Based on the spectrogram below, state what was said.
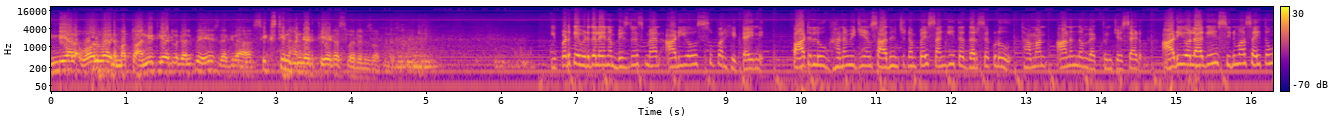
ఇండియా వరల్డ్ వైడ్ మొత్తం అన్ని థియేటర్లు కలిపి దగ్గర సిక్స్టీన్ హండ్రెడ్ థియేటర్స్లో రిలీజ్ అవుతుంది. ఇప్పటికే విడుదలైన బిజినెస్ మ్యాన్ ఆడియో సూపర్ హిట్ అయింది. పాటలు ఘన విజయం సాధించడంపై సంగీత దర్శకుడు థమన్ ఆనందం వ్యక్తం చేశాడు. ఆడియోలాగే సినిమా సైతం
